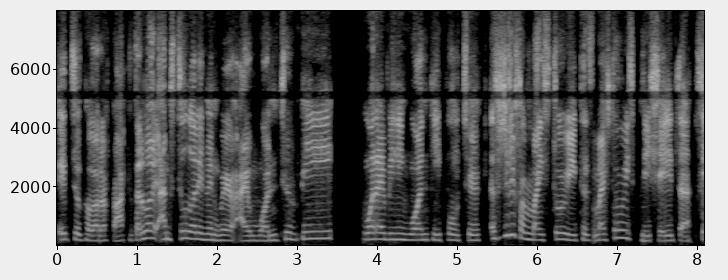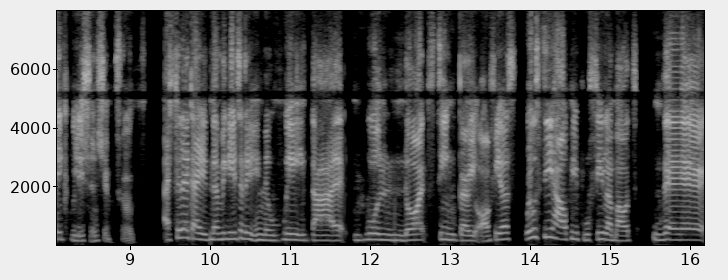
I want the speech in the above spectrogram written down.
It took a lot of practice. I'm still not even where I want to be. What I really want people to, especially from my story, because my story is cliche, it's a fake relationship trope. I feel like I navigated it in a way that will not seem very obvious. We'll see how people feel about. There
